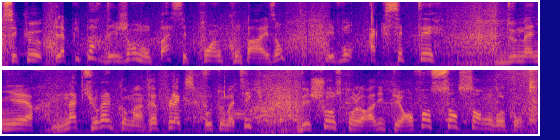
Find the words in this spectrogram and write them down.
c'est que la plupart des gens n'ont pas ces points de comparaison et vont accepter de manière naturelle, comme un réflexe automatique, des choses qu'on leur a dit depuis leur enfance sans s'en rendre compte.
